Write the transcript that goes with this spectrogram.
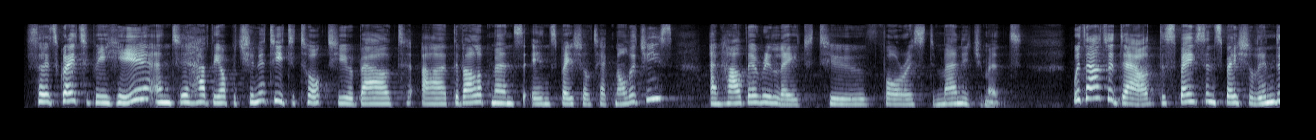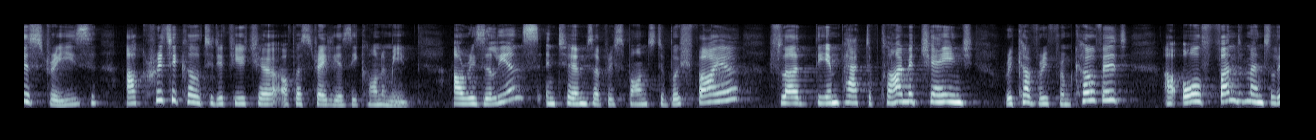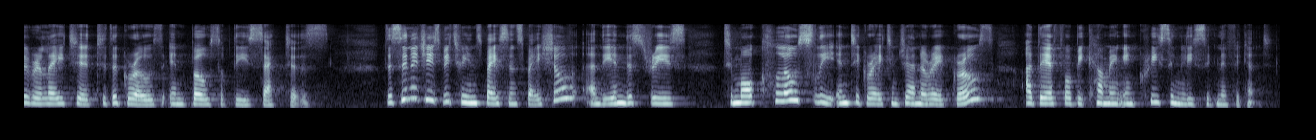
So it's great to be here and to have the opportunity to talk to you about uh, developments in spatial technologies and how they relate to forest management. Without a doubt, the space and spatial industries are critical to the future of Australia's economy. Our resilience in terms of response to bushfire, flood, the impact of climate change, recovery from COVID, are all fundamentally related to the growth in both of these sectors. The synergies between space and spatial and the industries to more closely integrate and generate growth are therefore becoming increasingly significant.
